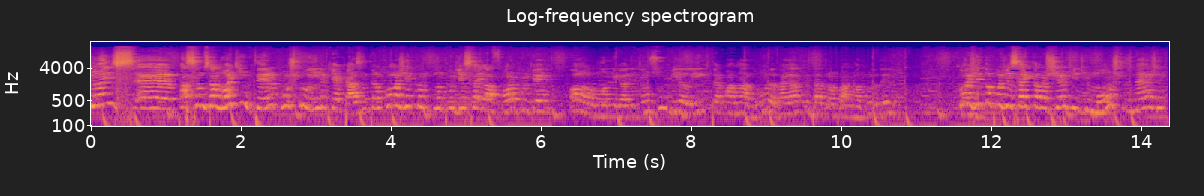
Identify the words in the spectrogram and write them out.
Nós é, passamos a noite inteira construindo aqui a casa, então como a gente não, não podia sair lá fora porque, ó, mano, Miguel, tem um zumbi ali que tá com armadura, vai lá tentar dropar a armadura dele. Como a gente não podia sair, que tava cheio de, de monstros, né, a gente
